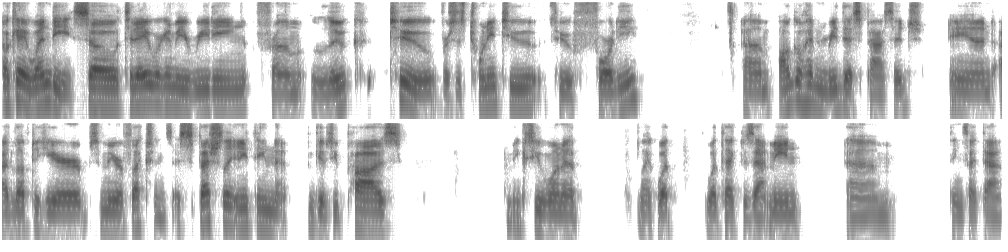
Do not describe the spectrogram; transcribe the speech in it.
Okay, Wendy. So today we're going to be reading from Luke 2, verses 22 through 40. Um, I'll go ahead and read this passage, and I'd love to hear some of your reflections, especially anything that gives you pause, makes you want to, like, what what the heck does that mean? Um, things like that,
